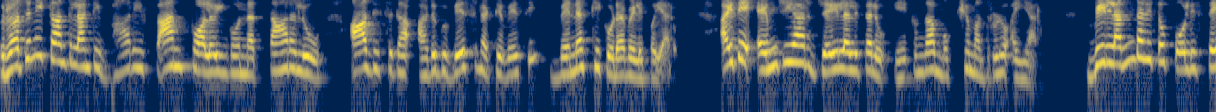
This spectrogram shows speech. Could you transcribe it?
రజనీకాంత్ లాంటి భారీ ఫ్యాన్ ఫాలోయింగ్ ఉన్న తారలు ఆ దిశగా అడుగు వేసినట్టు వేసి వెనక్కి కూడా వెళ్ళిపోయారు. అయితే ఎంజీఆర్ జయలలితలు ఏకంగా ముఖ్యమంత్రులు అయ్యారు. వీళ్ళందరితో పోలిస్తే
